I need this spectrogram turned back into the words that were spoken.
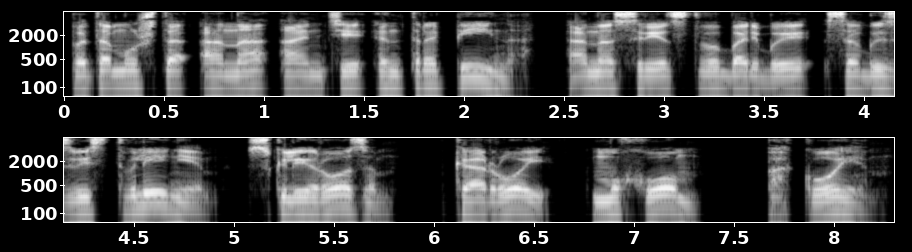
потому что она антиэнтропийна, она средство борьбы с обызвествлением, склерозом, корой, мухом, покоем.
